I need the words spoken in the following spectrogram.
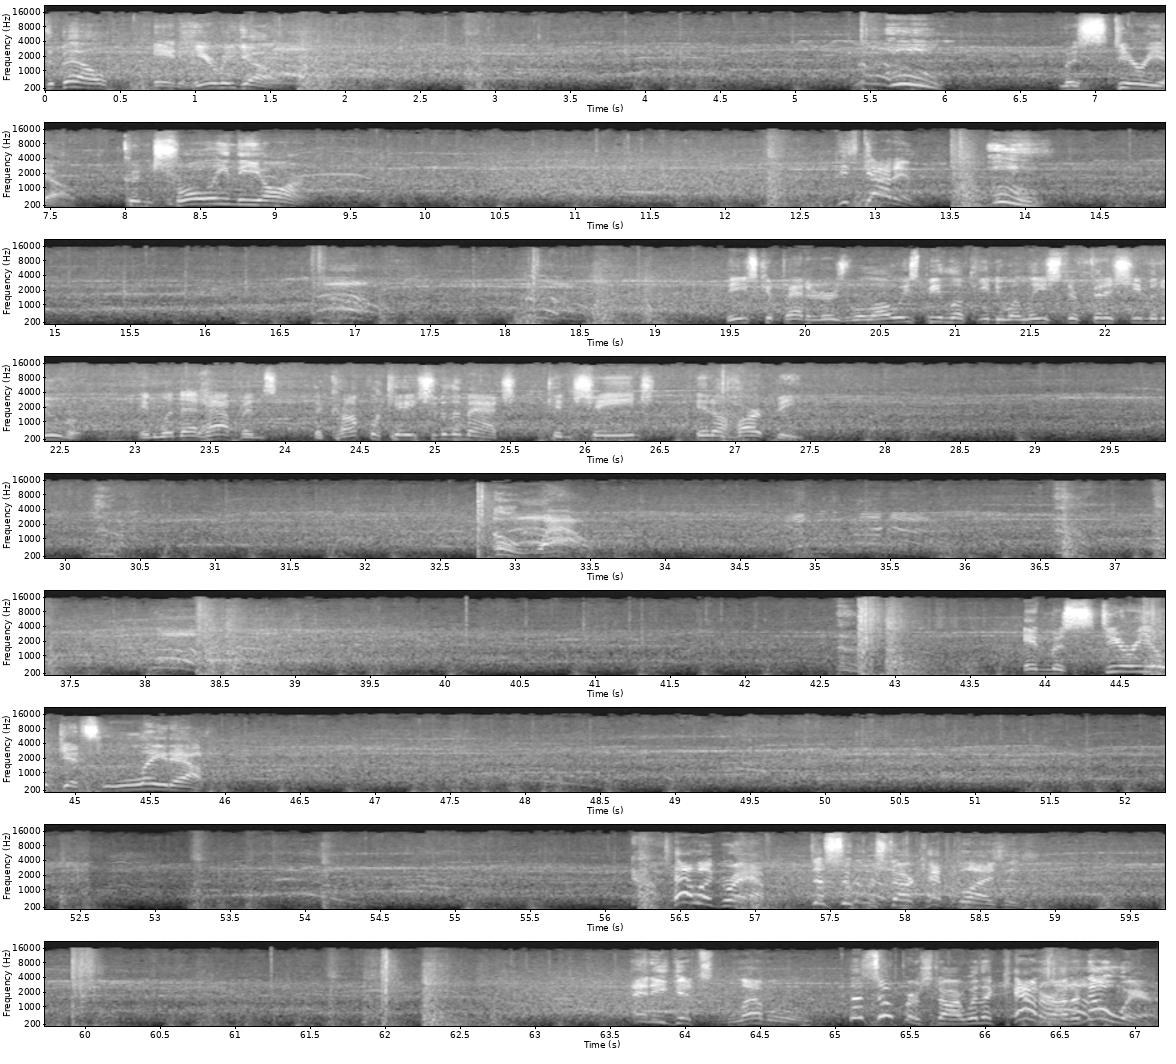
The bell, and here we go. Ooh! Mysterio controlling the arm. He's got him. Ooh! These competitors will always be looking to unleash their finishing maneuver. And when that happens, the complication of the match can change in a heartbeat. Oh, wow. And Mysterio gets laid out. Telegraph. The superstar capitalizes. He gets leveled. The superstar with a counter out of nowhere.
